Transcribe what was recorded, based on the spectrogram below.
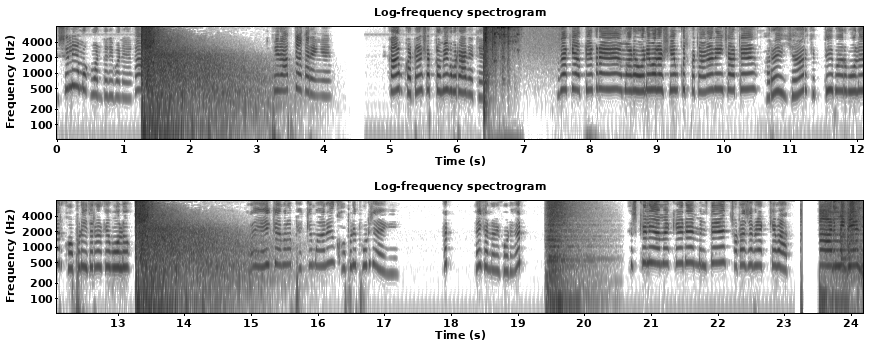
इसीलिए मुख्यमंत्री बनेगा। फिर आप क्या करेंगे? काम करते हैं सब तुम्हें को बता देते हैं। जैसा कि आप देख रहे हैं हमारे होने वाले सीएम कुछ बताना नहीं चाहते हैं। अरे यार कितनी बार बोले यार खोपड़ी इधर करके बोलो। अरे यही कैमरा फेंक के मारे खोपड़ी फूट जाएगी। हट नहीं करना रिकॉर्डिंग हट। इसके लिए हमें कह रहे मिलते हैं? छोटा सा ब्रेक के बाद। प्यार में दिल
